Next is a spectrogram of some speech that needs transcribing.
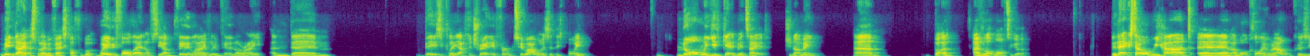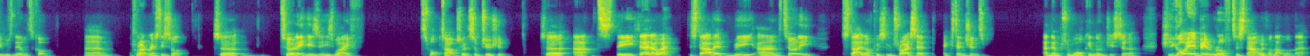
Midnight, that's when I had my first coffee. But way before then, obviously, I'm feeling lively, I'm feeling all right. And um, basically, after training for two hours at this point, normally you'd get a bit tired. Do you know what I mean? Um, but I, I had a lot more to go. The next hour we had, um, I won't call anyone out because he wasn't able to come. Um, Grant rest his soul. So Tony, his his wife, swapped out. So we had a substitution. So at the third hour, the start of it, we and Tony started off with some tricep extensions and then some walking lunges. So she got it a bit rough to start with on that one there.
